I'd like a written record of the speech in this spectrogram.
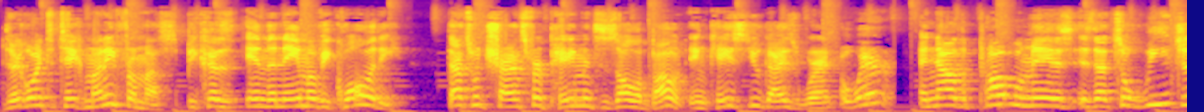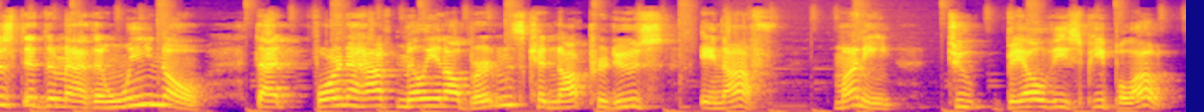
they're going to take money from us because in the name of equality. That's what transfer payments is all about, in case you guys weren't aware. And now the problem is, is that so we just did the math and we know that four and a half million Albertans cannot produce enough money to bail these people out.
